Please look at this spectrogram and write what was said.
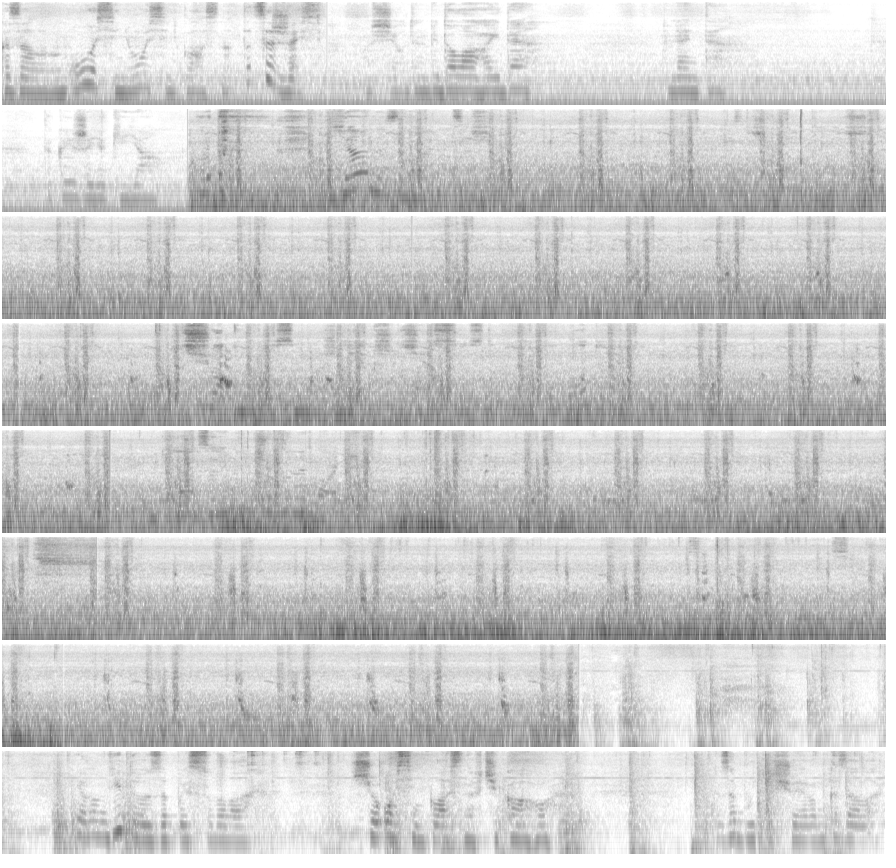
казала вам, осінь, осінь класна. Та це жесть. Ось ще один бідолага йде. Гляньте. Такий же, як і я. Я не знаю, Чокнутись Я вам відео записувала, що осінь класна в Чикаго. Забудьте, що я вам казала.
